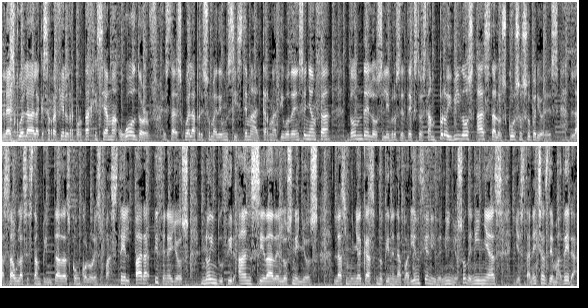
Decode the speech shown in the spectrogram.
La escuela a la que se refiere el reportaje se llama Waldorf. Esta escuela presume de un sistema alternativo de enseñanza donde los libros de texto están prohibidos hasta los cursos superiores. Las aulas están pintadas con colores pastel para, dicen ellos, no inducir ansiedad en los niños. Las muñecas no tienen apariencia ni de niños o de niñas y están hechas de madera.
